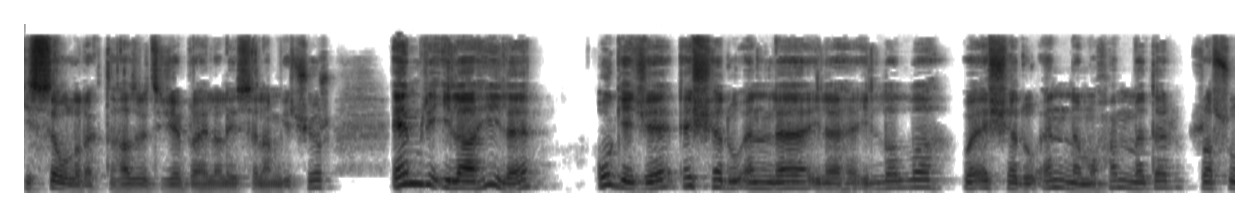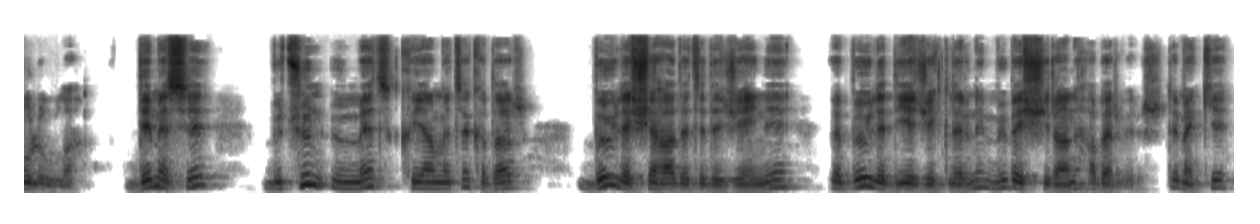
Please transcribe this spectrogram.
hisse olarak da Hazreti Cebrail aleyhisselam geçiyor. Emri ilahiyle o gece eşhedü en la ilahe illallah ve eşhedü enne Muhammeden Resulullah demesi bütün ümmet kıyamete kadar böyle şehadet edeceğini ve böyle diyeceklerini mübeşşirane haber verir. Demek ki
